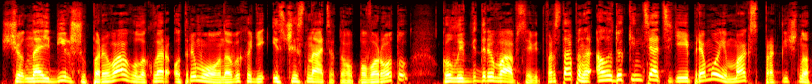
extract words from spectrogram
що найбільшу перевагу Леклер отримував на виході із 16-го повороту, коли відривався від Ферстапена, але до кінця цієї прямої Макс практично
